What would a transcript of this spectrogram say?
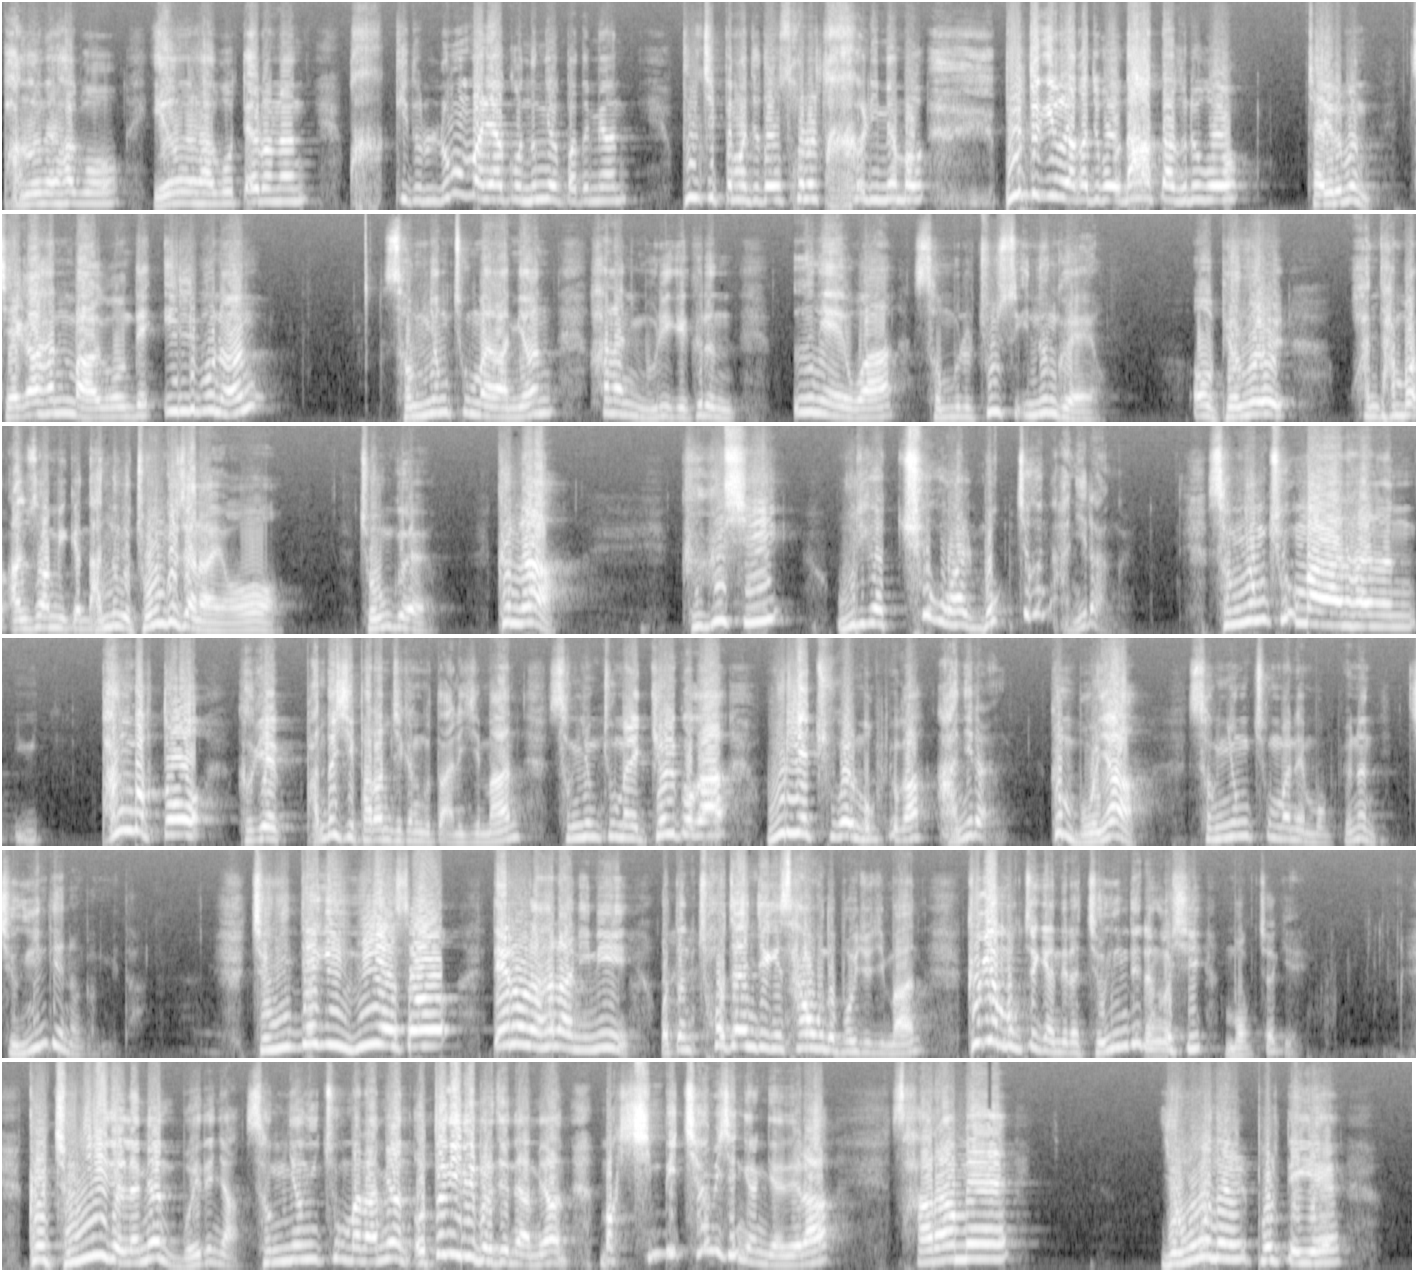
방언을 하고 예언을 하고 때로는 확 기도를 너무 많이 하고 능력 받으면 불치병 환자도 손을 다 흘리면 막 불떡 일어나가지고 나왔다 그러고 자 여러분 제가 한 말 가운데 일부는 성령 충만하면 하나님 우리에게 그런 은혜와 선물을 줄 수 있는 거예요. 어, 병을 한번 안수하니까 낫는 거 좋은 거잖아요. 좋은 거예요. 그러나 그것이 우리가 추구할 목적은 아니라는 거예요. 성령 충만하는 방법도 그게 반드시 바람직한 것도 아니지만 성령 충만의 결과가 우리의 추구할 목표가 아니라는 거예요. 그럼 뭐냐? 성령 충만의 목표는 증인되는 겁니다. 증인되기 위해서 때로는 하나님이 어떤 초자연적인 상황도 보여주지만 그게 목적이 아니라 정인되는 것이 목적이에요. 그 증인이 되려면 뭐 해야 되냐? 성령이 충만하면 어떤 일이 벌어지냐면 막 신비 체험이 생기는 게 아니라 사람의 영혼을 볼 때에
